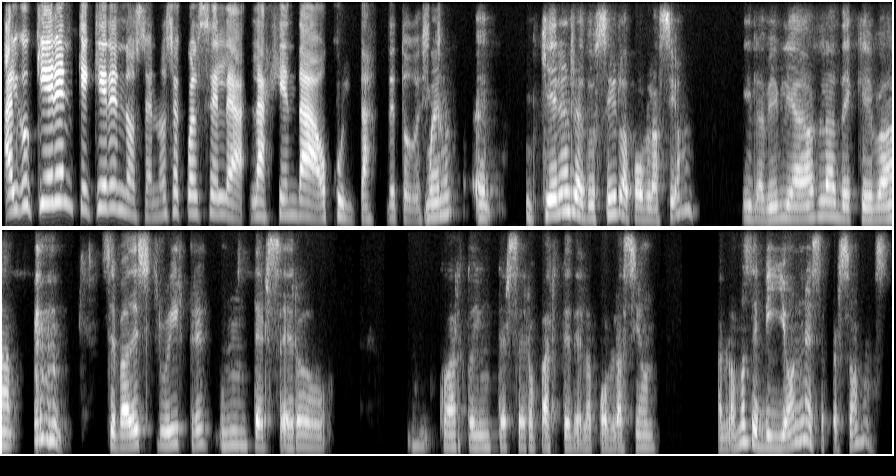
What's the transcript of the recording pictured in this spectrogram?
algo quieren que quieren, no sé, no sé cuál sea la, la agenda oculta de todo esto. Bueno, eh, quieren reducir la población y la Biblia habla de que va, se va a destruir un tercero, un cuarto y un tercero parte de la población Hablamos de billones de personas.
